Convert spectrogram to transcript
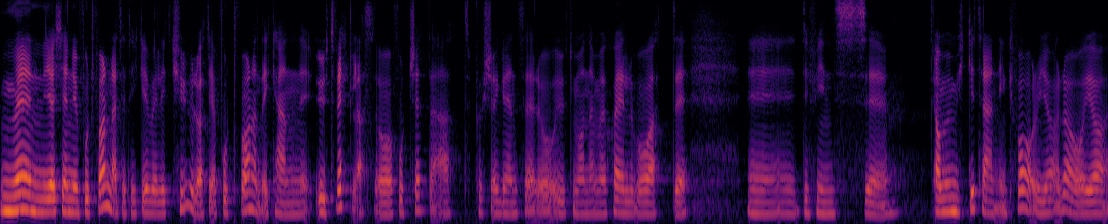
Men jag känner fortfarande att jag tycker det är väldigt kul och att jag fortfarande kan utvecklas och fortsätta att pusha gränser och utmana mig själv och att eh, det finns eh, ja, men mycket träning kvar att göra och jag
